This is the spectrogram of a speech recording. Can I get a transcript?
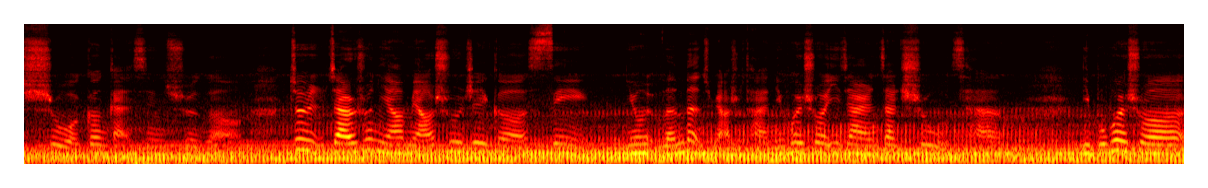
是我更感兴趣的，就是假如说你要描述这个 scene，你用文本去描述它，你会说一家人在吃午餐，你不会说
